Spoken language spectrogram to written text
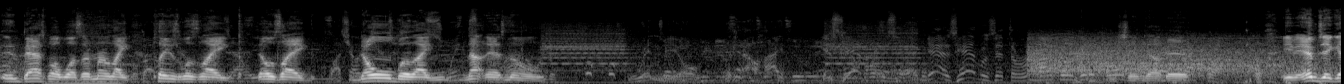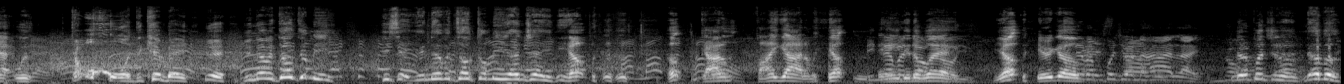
in basketball was. I remember like players was like that was like known but like not as known. Shit out there. Even MJ got was oh, oh, oh Dikembe. Yeah, you never dunked on me. He said, You never dunked on me, MJ. Yep. oh, got him. Finally got him. Yep. He and he did away. Yep. Here we go. Never put you on the highlight. Never put you on. Never.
